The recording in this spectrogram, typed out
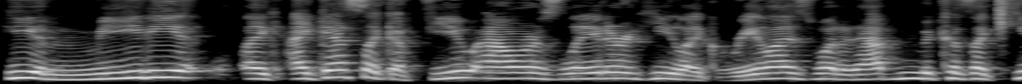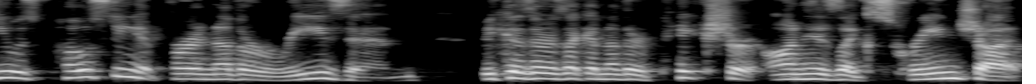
he immediate like I guess like a few hours later he like realized what had happened because like he was posting it for another reason because there was like another picture on his like screenshot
